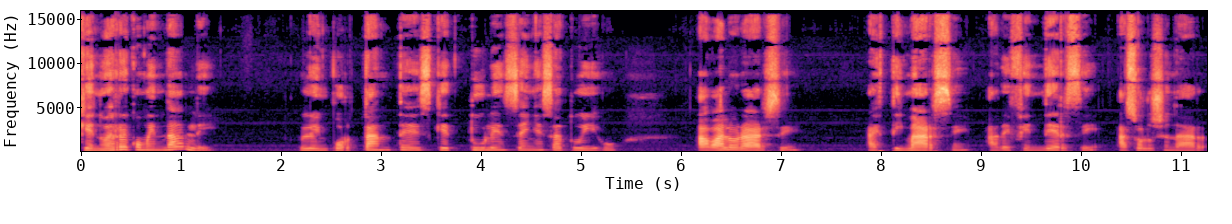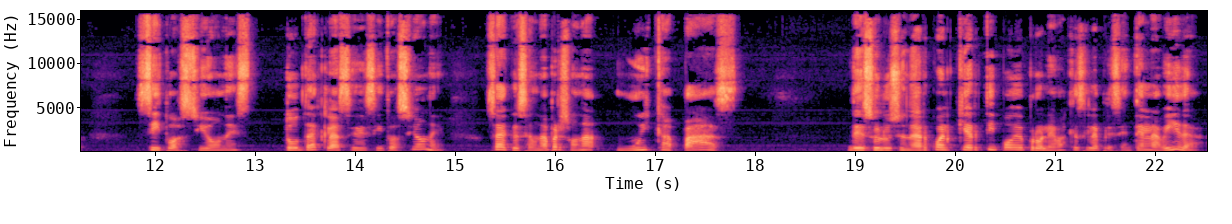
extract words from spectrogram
que no es recomendable. Lo importante es que tú le enseñes a tu hijo a valorarse, a estimarse, a defenderse, a solucionar situaciones, toda clase de situaciones. O sea, que sea una persona muy capaz de solucionar cualquier tipo de problemas que se le presente en la vida.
